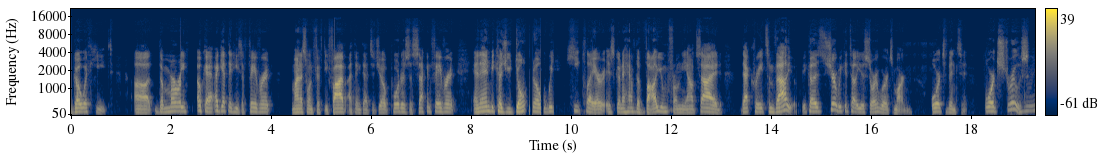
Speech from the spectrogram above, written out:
Go with heat. Uh, the Murray, okay, I get that he's a favorite, minus 155. I think that's a joke. Porter's a second favorite. And then because you don't know which Heat player is going to have the volume from the outside, that creates some value. Because sure, we could tell you a story where it's Martin, or it's Vincent, or it's Strus. Mm-hmm.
